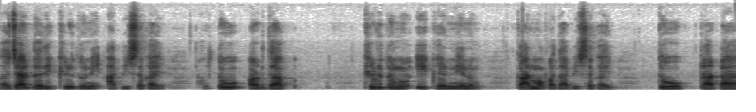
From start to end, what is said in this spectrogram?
હજાર દરેક ખેડૂતોને આપી શકાય. તો અડધા ખેડૂતોનો એક નેનો કાર મફત આપી શકાય. તો ટાટા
